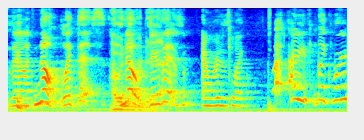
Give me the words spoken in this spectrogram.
They're like, no, like this. I would no, never do that. this. And we're just like, you, like, we're,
